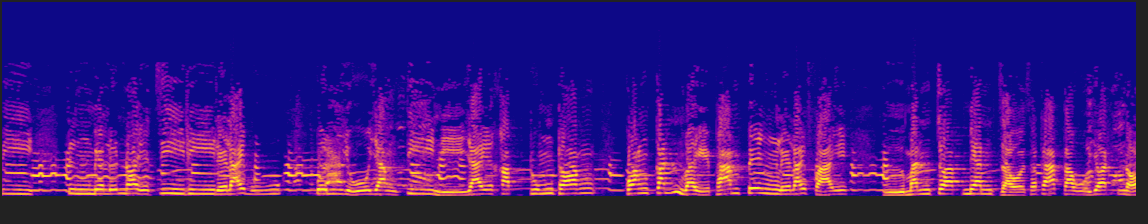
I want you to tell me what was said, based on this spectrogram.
มี ตึงเมียเลือน้อยจีดีหลายหมูปืนอยู่อย่างตีหนียายขับทุ่มท้องกวางกันไว้พามเป้งหลายฝ่ายคือมันจอบแม่นเจ้าสถาเก่ายอดหนอ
